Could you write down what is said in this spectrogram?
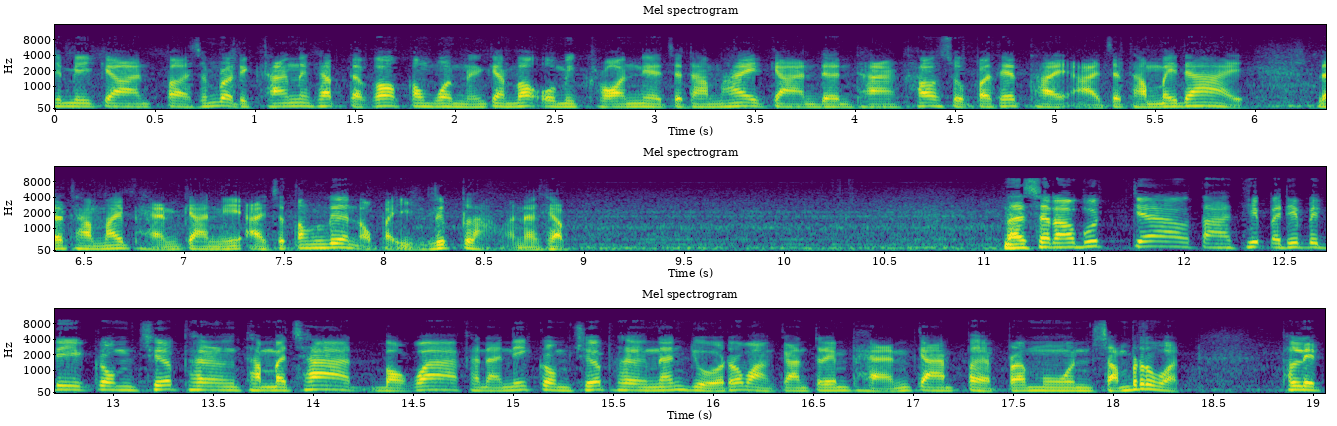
จะมีการเปิดสำรวจอีกครั้งนะครับ แต่ก็กังวลเหมือนกันว่าโอมิครอนเนี่ยจะทำให้การเดินทางเข้าสู่ประเทศไทยอาจจะทำไม่ได้ และทำให้แผนการนี้อาจจะต้องเลื่อนออกไปอีกหรือเปล่านะครับนายสราวุธแก้วตาทิพย์อธิบดีกรมเชื้อเพลิงธรรมชาติ บอกว่าขณะนี้กรมเชื้อเพลิงนั้นอยู่ระหว่างการเตรียมแผนการเปิดประมูลสำรวจ ผลิต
